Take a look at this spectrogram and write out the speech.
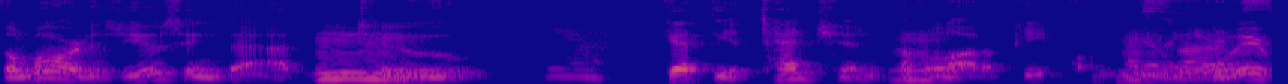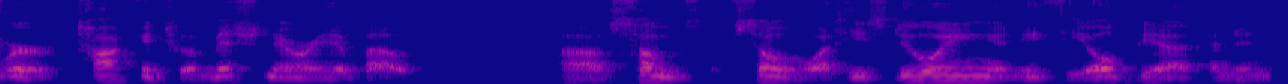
the Lord is using that Mm. to Yeah. get the attention of a Mm. lot of people. He That's really right. We were talking to a missionary about uh, some some of what he's doing in Ethiopia and in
